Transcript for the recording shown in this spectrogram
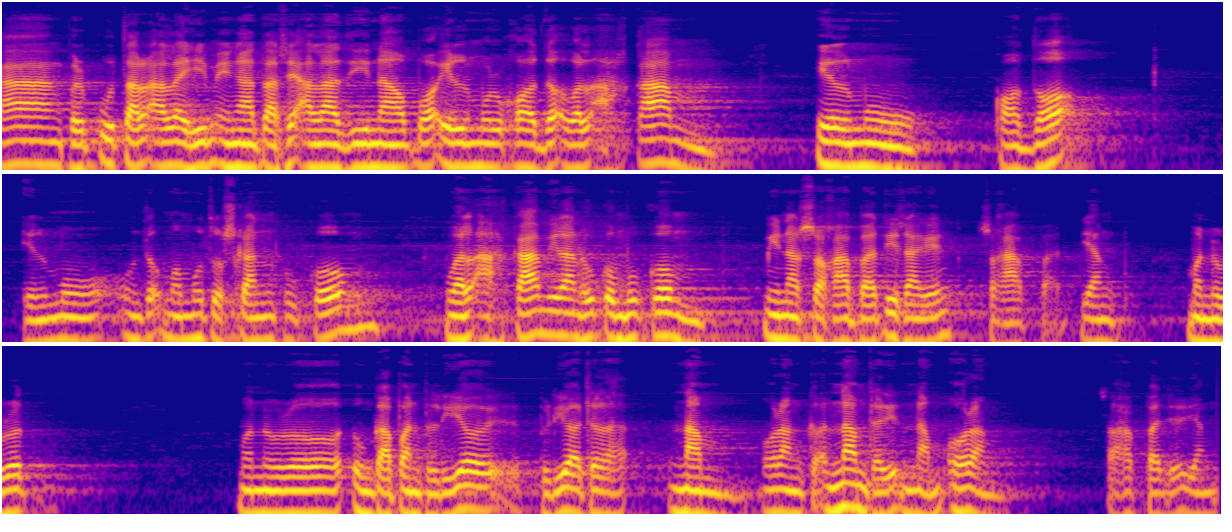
kang berputar alaihim ing atase alladzina apa ilmul qada wal ahkam. Ilmu qada ilmu untuk memutuskan hukum wal ahkam lan hukum-hukum minas sahabati saking sahabat yang menurut menurut ungkapan beliau beliau adalah enam orang keenam dari enam orang sahabat yang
